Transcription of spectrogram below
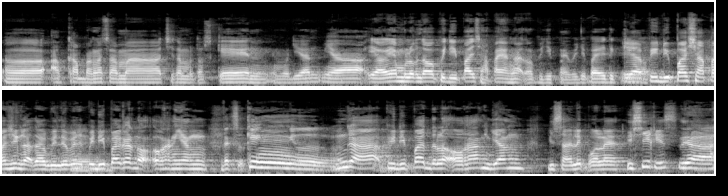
eh, akrab banget sama Cina Motoskin kemudian ya ya yang belum tahu PewDiePie siapa yang nggak tahu PewDiePie PewDiePie the king Iya, PewDiePie siapa sih nggak tahu PewDiePie? PewDiePie kan orang yang the king gitu enggak, PewDiePie adalah orang yang disalib oleh T-Series. Ya.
